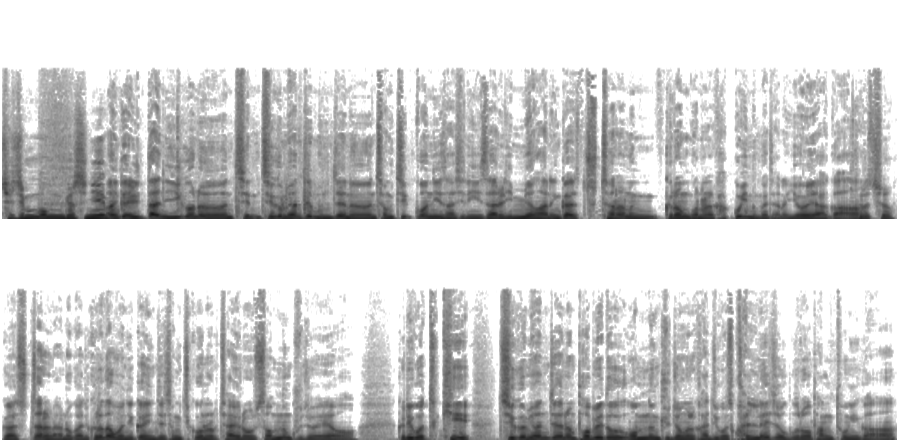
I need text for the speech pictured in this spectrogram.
최진봉 교수님. 그러니까 일단 이거는 지, 금 현재 문제는 정치권이 사실 이사를 임명하는, 그러니까 추천하는 그런 권한을 갖고 있는 거잖아요. 여야가. 그렇죠. 그러니까 숫자를 나눠가지고 그러다 보니까 이제 정치권으로 자유로울 수 없는 구조예요. 그리고 특히 지금 현재는 법에도 없는 규정을 가지고 관례적으로 방통위가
